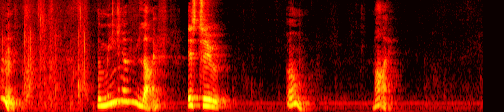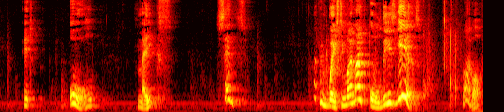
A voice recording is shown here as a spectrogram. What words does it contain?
Hmm. The meaning of life is to. Oh. My. It all makes sense. I've been wasting my life all these years. I'm off.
